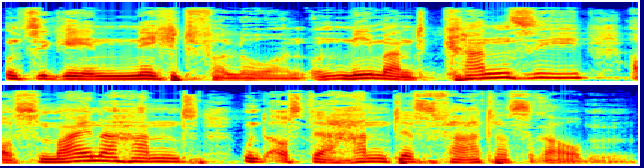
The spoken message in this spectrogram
und sie gehen nicht verloren und niemand kann sie aus meiner Hand und aus der Hand des Vaters rauben.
